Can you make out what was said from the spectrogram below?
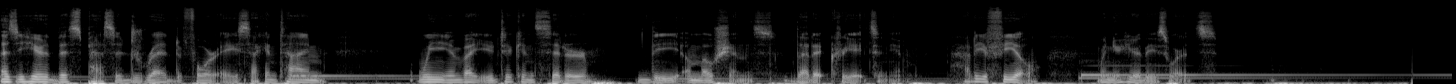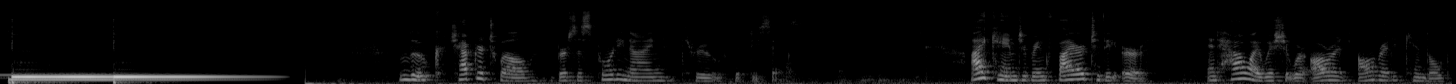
As you hear this passage read for a second time, we invite you to consider the emotions that it creates in you. How do you feel when you hear these words? Luke chapter 12, verses 49 through 56. I came to bring fire to the earth, and how I wish it were already, kindled.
